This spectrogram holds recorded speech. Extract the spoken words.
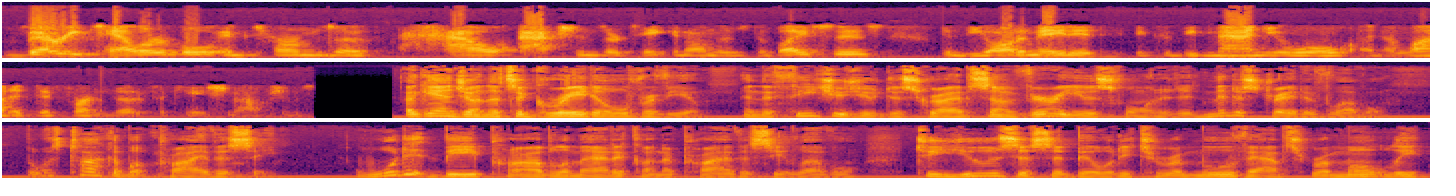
very tailorable in terms of how actions are taken on those devices. It can be automated, it could be manual, and a lot of different notification options. Again, John, that's a great overview, and the features you described sound very useful on an administrative level. But let's talk about privacy. Would it be problematic on a privacy level to use this ability to remove apps remotely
